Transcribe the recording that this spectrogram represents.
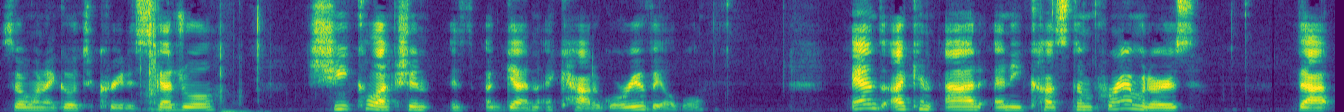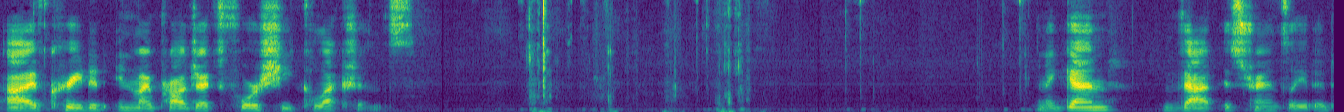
So when I go to create a schedule, sheet collection is again a category available. And I can add any custom parameters that I've created in my project for sheet collections. And again, that is translated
